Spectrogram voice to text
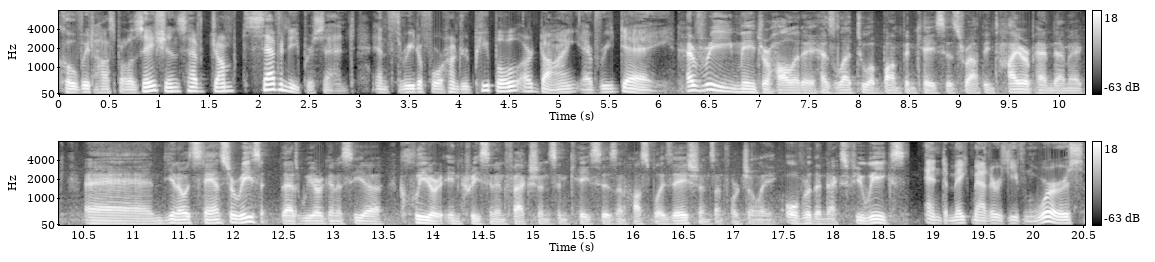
COVID hospitalizations have jumped 70%, and 3 to 400 people are dying every day. Every major holiday has led to a bump in cases throughout the entire pandemic, and you know, it stands to reason that we are going to see a clear increase in infections and cases and hospitalizations, unfortunately, over the next few weeks. And to make matters even worse,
